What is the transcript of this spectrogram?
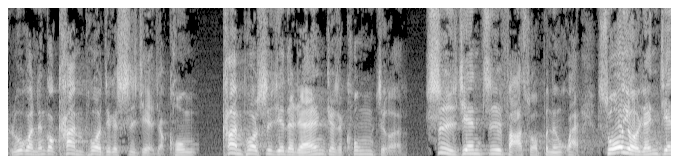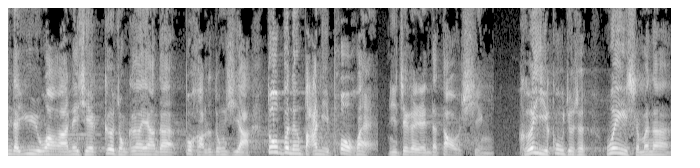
如果能够看破这个世界，叫空；看破世界的人，就是空者。世间之法所不能坏，所有人间的欲望啊，那些各种各样的不好的东西啊，都不能把你破坏你这个人的道心。何以故？就是为什么呢？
